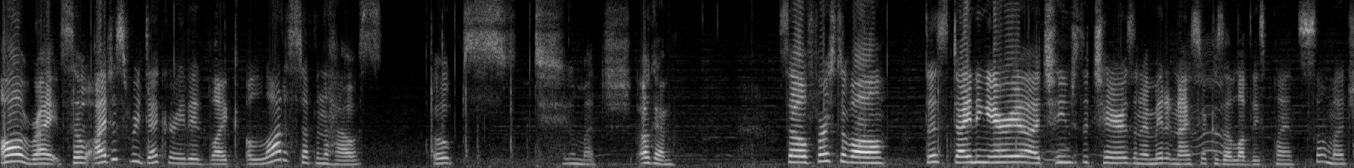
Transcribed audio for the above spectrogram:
Alright, so I just redecorated like a lot of stuff in the house. Oops, too much. Okay. So first of all, this dining area, I changed the chairs and I made it nicer because I love these plants so much.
